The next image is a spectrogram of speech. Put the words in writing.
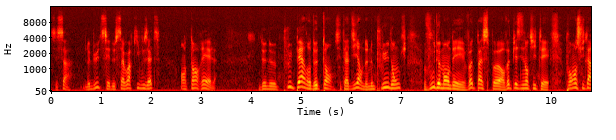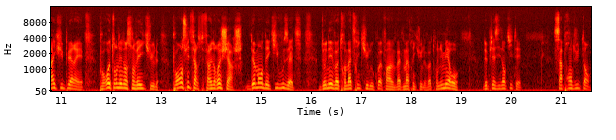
C'est ça. Le but, c'est de savoir qui vous êtes en temps réel. De ne plus perdre de temps, c'est-à-dire de ne plus donc vous demander votre passeport, votre pièce d'identité, pour ensuite la récupérer, pour retourner dans son véhicule, pour ensuite faire, une recherche, demander qui vous êtes, donner votre matricule ou quoi, enfin votre matricule, votre numéro de pièce d'identité. Ça prend du temps.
